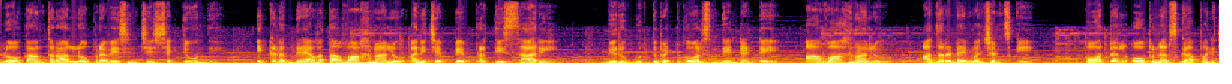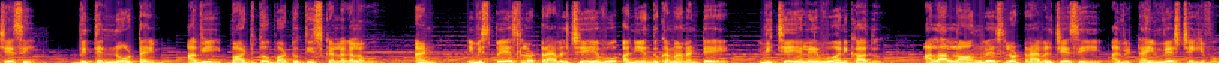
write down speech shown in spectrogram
లోకాంతరాల్లో ప్రవేశించే శక్తి ఉంది. ఇక్కడ దేవతా వాహనాలు అని చెప్పే ప్రతిసారి మీరు గుర్తుపెట్టుకోవాల్సింది ఏంటంటే ఆ వాహనాలు అదర్ డైమెన్షన్స్కి పోర్టల్ ఓపెనర్స్గా పనిచేసి విత్ ఇన్ నో టైం అవి వాటితో పాటు తీసుకెళ్ళగలవు. అండ్ ఇవి స్పేస్లో ట్రావెల్ చేయవు అని ఎందుకన్నానంటే ఇవి చేయలేవు అని కాదు. అలా లాంగ్ వేస్లో ట్రావెల్ చేసి అవి టైం వేస్ట్ చెయ్యవు.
